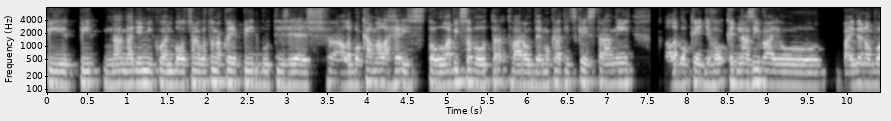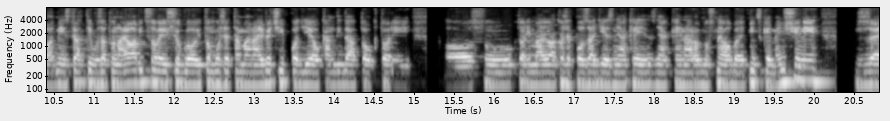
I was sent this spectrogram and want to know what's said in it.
Pete, Pete, na, na denníku N bol článok o tom, ako je Pete Buttigieg alebo Kamala Harris s tou lavicovou tvárou demokratickej strany alebo keď, ho, keď nazývajú Bidenovú administratívu za tú najlavicovejšiu kvôli tomu, že tam má najväčší podiel kandidátov, ktorí, o, sú, ktorí majú akože pozadie z nejakej, z nejakej národnostnej alebo etnickej menšiny, že,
